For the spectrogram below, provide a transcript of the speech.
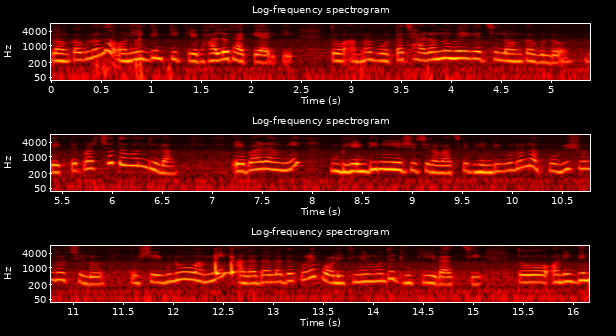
লঙ্কাগুলো না অনেক দিন টিকে, ভালো থাকে আর কি। তো আমার বোটা ছাড়ানো হয়ে গেছে লঙ্কাগুলো। দেখতে পাচ্ছ তো বন্ধুরা? এবার আমি ভেন্ডি নিয়ে এসেছিলাম। আজকে ভেন্ডিগুলো না খুবই সুন্দর ছিল। তো সেগুলোও আমি আলাদা আলাদা করে পলিথিনের মধ্যে ঢুকিয়ে রাখছি। তো অনেক দিন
